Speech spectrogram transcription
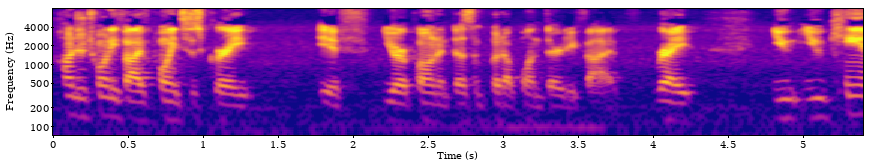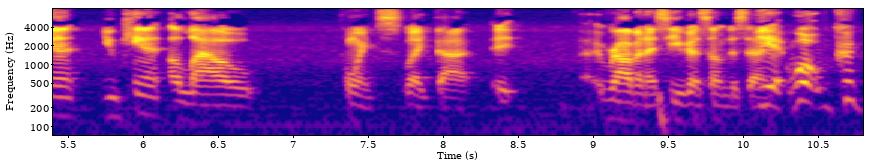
125 points is great if your opponent doesn't put up 135, right? You you can't you can't allow points like that. It, Robin, I see you got something to say. Yeah, well, could,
